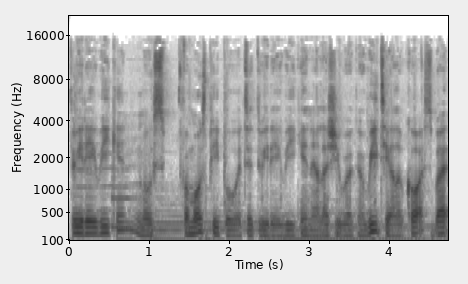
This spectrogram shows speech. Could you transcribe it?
three-day weekend. Most for most people, it's a three-day weekend, unless you work in retail, of course. But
